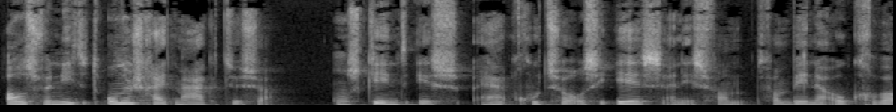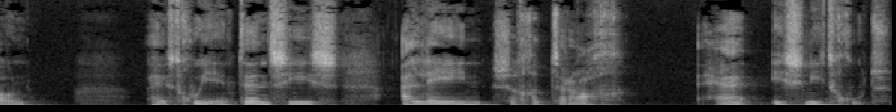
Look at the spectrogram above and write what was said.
als we niet het onderscheid maken tussen ons kind is hè, goed zoals hij is en is van, van binnen ook gewoon, heeft goede intenties, alleen zijn gedrag hè, is niet goed.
